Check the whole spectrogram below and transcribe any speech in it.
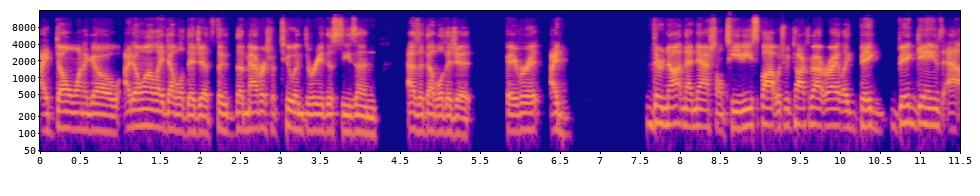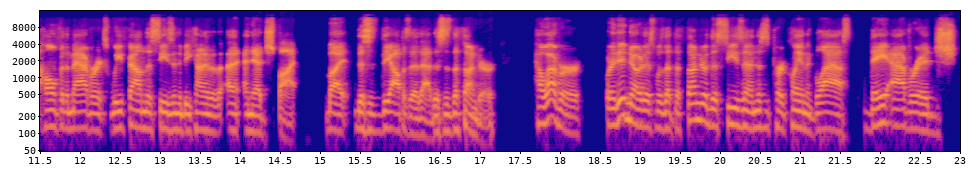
I don't want to go. I don't want to lay double digits. The, the Mavericks are two and three this season as a double digit favorite. I they're not in that national TV spot, which we've talked about, right? Like big, big games at home for the Mavericks. We found this season to be kind of a, an edge spot, but this is the opposite of that. This is the Thunder. However, what I did notice was that the Thunder this season, this is per Cleaning the Glass, they average,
